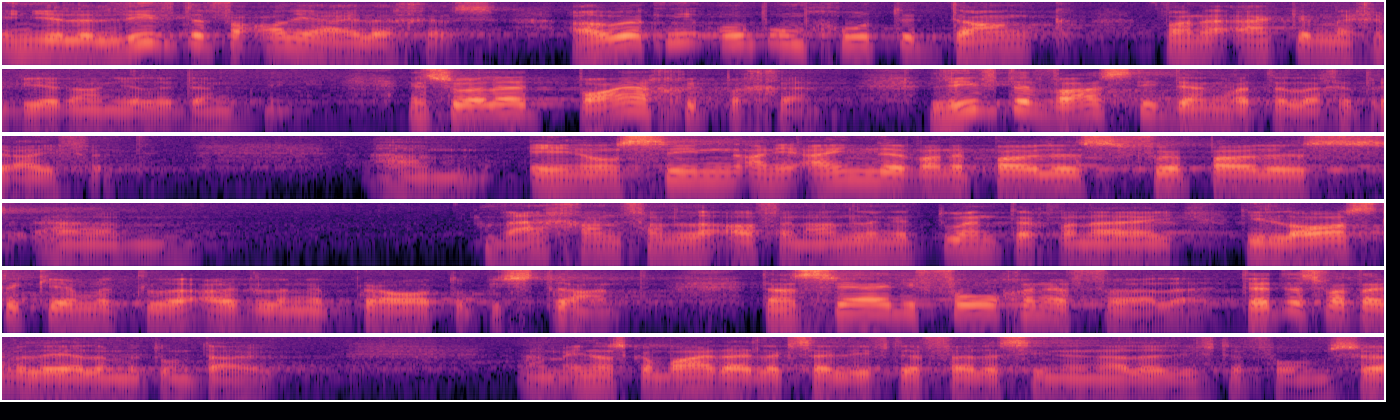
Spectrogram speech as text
en julle liefde vir al die heiliges, hou ek nie op om God te dank wanneer ek in my gebede aan julle dink nie. En so hulle het baie goed begin. Liefde was die ding wat hulle gedryf het. Um, en ons sien aan die einde wanneer Paulus voor Paulus um, weggaan van hulle af in Handelinge 20 wanneer hy die laaste keer met hulle ouderlinge praat op die strand. Dan sê hy die volgende vir hulle. Dit is wat hy wil hê hulle moet onthou. Um, en ons kan baie duidelik sy liefde vir hulle sien in hulle liefde vir hom. So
